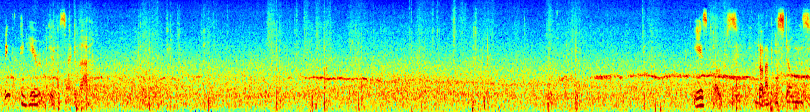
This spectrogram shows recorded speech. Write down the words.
I think I can hear him at the other side of there. He is close. I don't have any stones.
